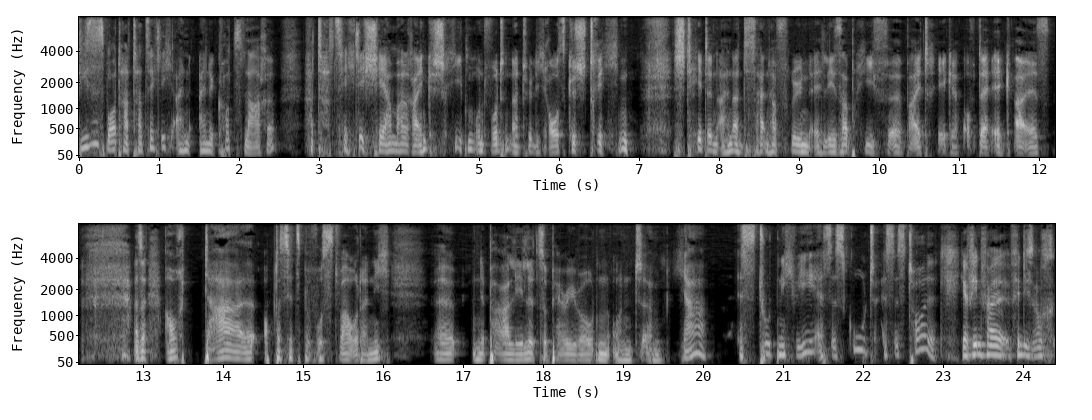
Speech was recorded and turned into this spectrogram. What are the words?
dieses Wort hat tatsächlich ein, eine Kotzlache, hat tatsächlich Scher mal reingeschrieben und wurde natürlich rausgestrichen. Steht in einer seiner frühen Leserbriefbeiträge auf der LKS. Also auch da, ob das jetzt bewusst war oder nicht, äh, eine Parallele zu Perry Roden und ähm, ja, es tut nicht weh, es ist gut, es ist toll. Ja, auf jeden Fall finde ich es auch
